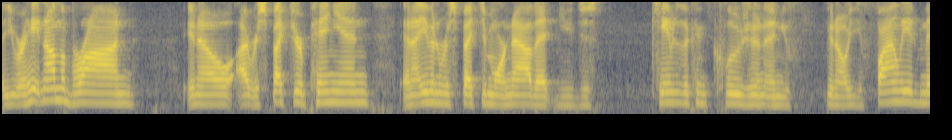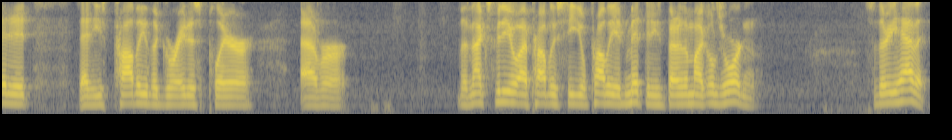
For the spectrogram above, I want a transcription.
you were hating on LeBron. You know, I respect your opinion, and I even respect you more now that you just came to the conclusion and you, you know, you finally admitted that he's probably the greatest player ever. The next video I probably see, you'll probably admit that he's better than Michael Jordan. So there you have it.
